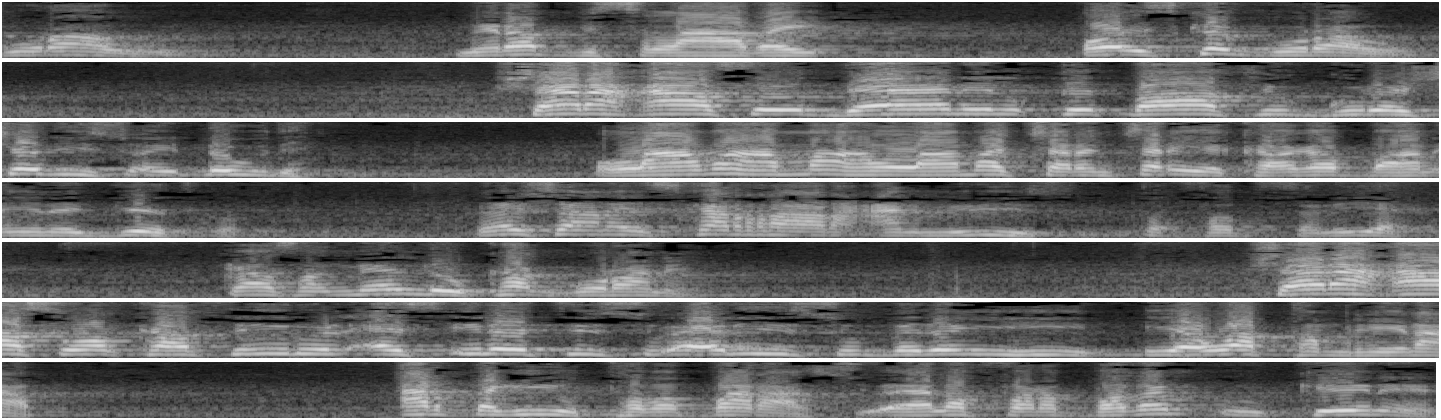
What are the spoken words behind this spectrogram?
guraa wey midho bislaaday oo iska guraa wey sharaxaasoo daani lqidaafi gurashadiisu ay dhowda laamaha maaha laama jaranjar iyo kaaga baahan inay geedko. Meeshaanay iska raaracaan midhihiisu tuxfatu saniyaha markaasaad meel dhow ka gurane. Sharaxaasoo kahiiru las'ilati su'aalihiisu badan yihiin iyo wa tamriinaad. Ardagiyuu tababaraa su'aalo fara badan uu keena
